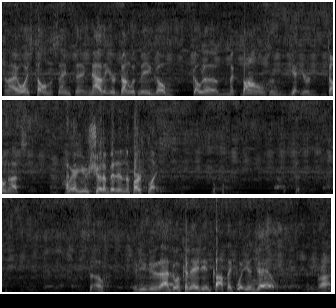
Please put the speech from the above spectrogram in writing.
and I always tell them the same thing. Now that you're done with me, go go to McDonald's and get your donuts where you should have been in the first place. so, if you do that to a Canadian cop, they put you in jail. Right.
